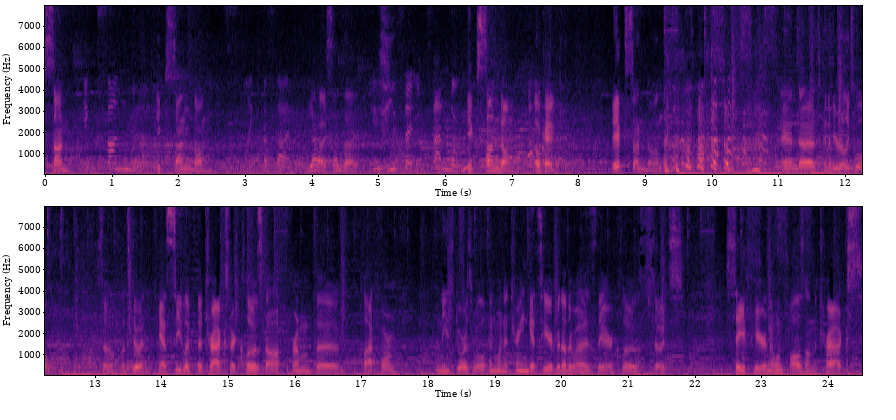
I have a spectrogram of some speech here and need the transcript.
Sun. Iksandong. Iksandong. Like the sun. Yeah, I said that. You said Iksandong. Iksandong. Okay. Iksandong. and uh, it's gonna be really cool. So let's do it. Yeah, see, look, the tracks are closed off from the platform, and these doors will open when a train gets here, but otherwise they are closed, so it's safe here. No one falls on the tracks,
